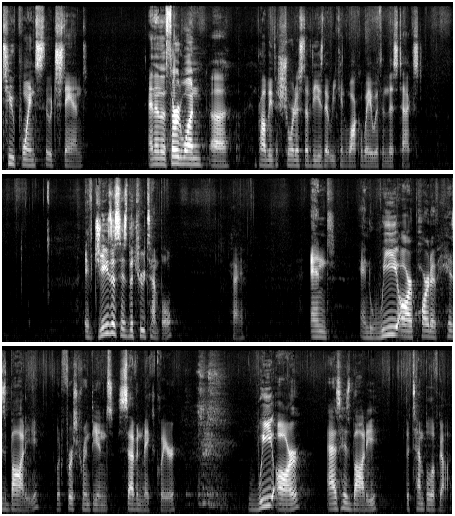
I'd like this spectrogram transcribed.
two points which stand. And then the third one, uh, probably the shortest of these that we can walk away with in this text. If Jesus is the true temple, okay, and, and we are part of his body, what 1 Corinthians 7 makes clear, we are, as his body, the temple of God.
